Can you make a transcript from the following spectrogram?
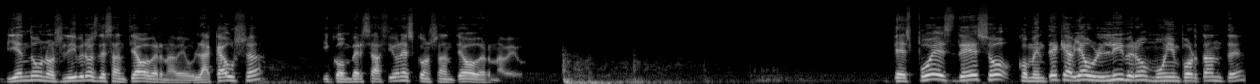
viendo unos libros de Santiago Bernabéu, La causa y conversaciones con Santiago Bernabéu. Después de eso, comenté que había un libro muy importante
